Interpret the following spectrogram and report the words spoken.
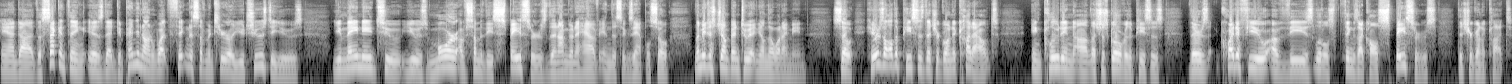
And uh, the second thing is that depending on what thickness of material you choose to use, you may need to use more of some of these spacers than I'm going to have in this example. So let me just jump into it and you'll know what I mean. So here's all the pieces that you're going to cut out, including, uh, let's just go over the pieces. There's quite a few of these little things I call spacers that you're going to cut.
